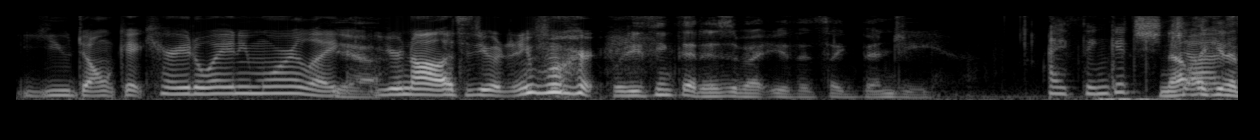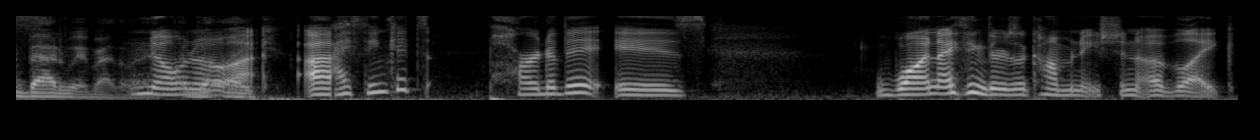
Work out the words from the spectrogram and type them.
you don't get carried away anymore. Like, Yeah. you're not allowed to do it anymore. What do you think that is about you that's like Benji? I think it's Not like in a bad way, by the way. No, no, no. Like, I, I think it's part of it is one. I think there's a combination of like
